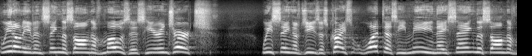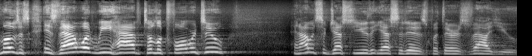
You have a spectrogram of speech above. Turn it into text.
We don't even sing the song of Moses here in church. We sing of Jesus Christ. What does he mean? They sang the song of Moses. Is that what we have to look forward to? And I would suggest to you that yes, it is, but there's value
